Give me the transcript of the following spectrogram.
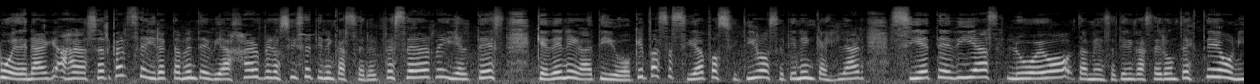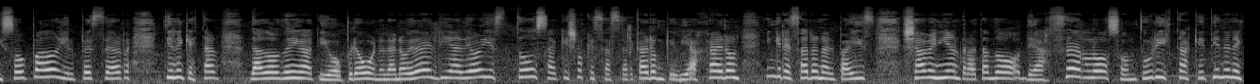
pueden acercarse directamente, viajar, pero sí se tiene que hacer el PCR y el test que dé negativo. ¿Qué pasa si da positivo? Se tienen que aislar siete días, luego también se tiene que hacer un testeo, un hisopado y el PCR tiene que estar dado negativo. Pero bueno, la novedad del día de hoy es todos aquellos que se acercaron, que viajaron, ingresaron al país, ya venían tratando de hacerlo, son turistas que tienen el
